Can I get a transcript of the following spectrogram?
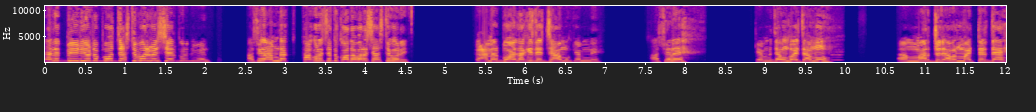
তাহলে ভিডিওটা পঞ্চাশটি পরিমাণ শেয়ার করে দিবেন। আসলে আমরা পাগলের সাথে কথা বলার চেষ্টা করি। আমার ভয় লাগে যে জামু কেমনে? আসলে কেমনে যাব ভাই, জামু? মার যদি আবার মারতে দেয়।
